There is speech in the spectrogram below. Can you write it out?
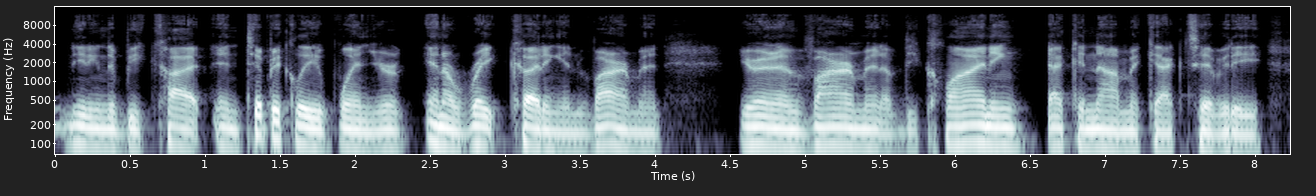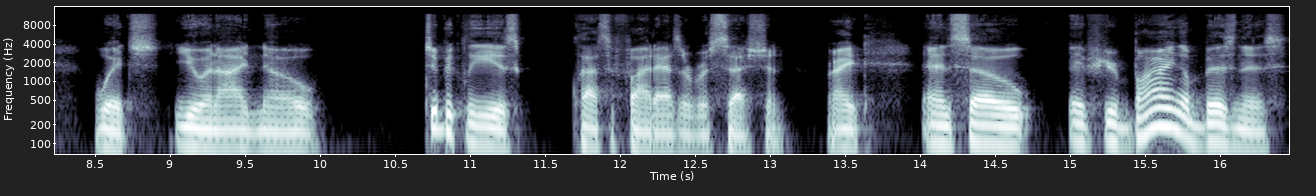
needing to be cut. And typically, when you're in a rate cutting environment, you're in an environment of declining economic activity, which you and I know typically is classified as a recession, right? And so, if you're buying a business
